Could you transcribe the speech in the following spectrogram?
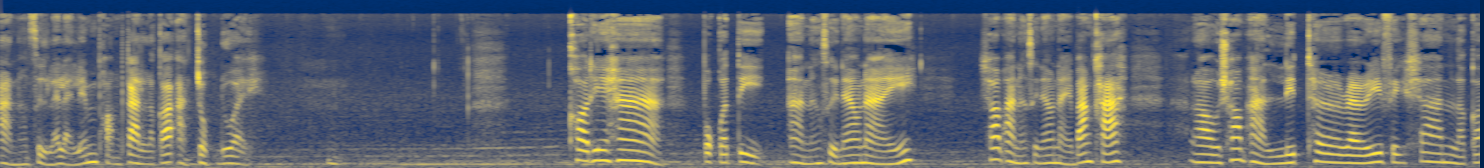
อ่านหนังสือหลาย ๆ เล่มพร้อมกัน แล้วก็อ่านจบด้วย ข้อที่ห้าปกติอ่านหนังสือแนวไหน ชอบอ่านหนังสือแนวไหนบ้างคะ เราชอบอ่าน literary fiction แล้วก็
